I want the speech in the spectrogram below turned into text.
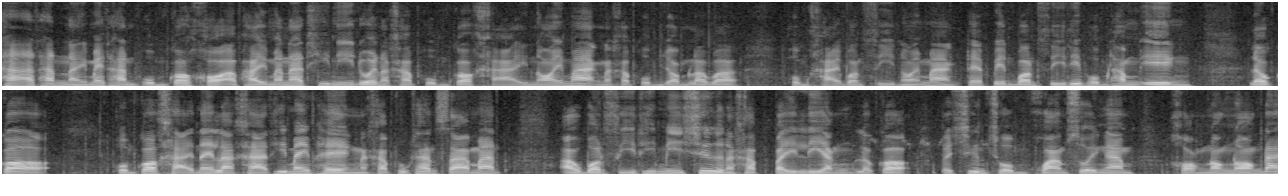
ถ้าท่านไหนไม่ทันผมก็ขออภัยมาณที่นี้ด้วยนะครับ ผมก็ขายน้อยมากนะครับ ผมยอมรับว่าผมขายบอลสีน้อยมาก แต่เป็นบอลสีที่ผมทำเอง แล้วก็ผมก็ขายในราคาที่ไม่แพงนะครับ ทุกท่านสามารถเอาบอลสีที่มีชื่อนะครับ ไปเลี้ยงแล้วก็ไปชื่นชมความสวยงามของน้องๆได้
